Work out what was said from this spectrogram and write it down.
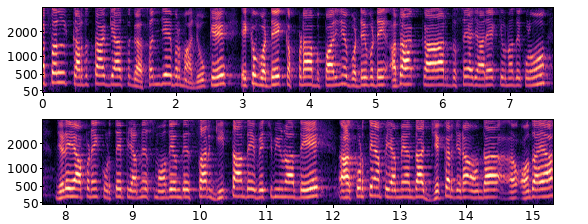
ਕਤਲ ਕਰ ਦਿੱਤਾ ਗਿਆ ਸੀਗਾ। ਸੰਜੇ ਵਰਮਾ ਜੋ ਕਿ ਇੱਕ ਵੱਡੇ ਕੱਪੜਾ ਵਪਾਰੀ ਨੇ ਵੱਡੇ ਵੱਡੇ ਅਦਾਕਾਰ ਦੱਸਿਆ ਜਾ ਰਿਹਾ ਕਿ ਉਹਨਾਂ ਦੇ ਕੋਲੋਂ ਜਿਹੜੇ ਆਪਣੇ ਕੁੜਤੇ ਪਜਾਮੇ ਸਮਾਉਂਦੇ ਹੁੰਦੇ ਸਨ ਗੀਤਾਂ ਦੇ ਵਿੱਚ ਵੀ ਉਹਨਾਂ ਦੇ ਅ, ਕੁੜਤਿਆਂ ਪਜਾਮਿਆਂ ਦਾ ਜ਼ਿਕਰ ਜਿਹੜਾ ਆਉਂਦਾ ਆਉਂਦਾ ਆ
